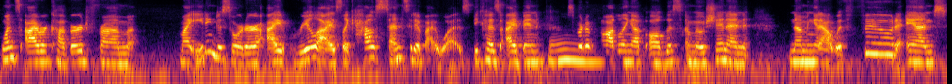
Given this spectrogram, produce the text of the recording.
once I recovered from my eating disorder, I realized like how sensitive I was because I'd been mm. sort of mm. bottling up all this emotion and numbing it out with food and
